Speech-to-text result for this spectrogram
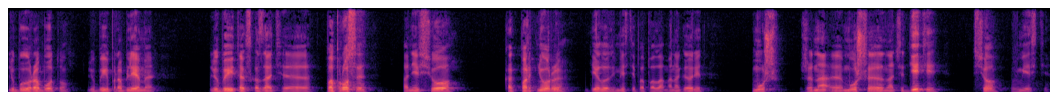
Любую работу, любые проблемы, любые, так сказать, э, вопросы, они все, как партнеры, делают вместе пополам. Она говорит, муж, жена, э, муж, э, значит, дети, все вместе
